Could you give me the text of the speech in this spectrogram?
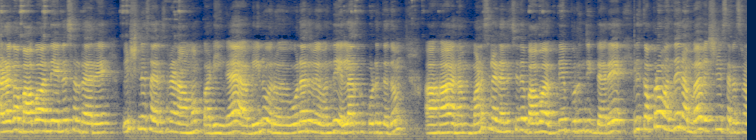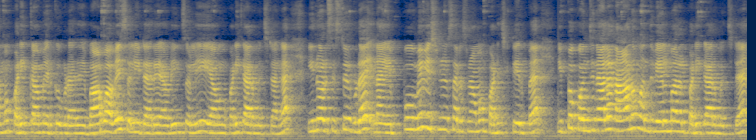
அழகாக பாபா வந்து என்ன சொல்கிறாரு விஷ்ணு சரஸ்வரநாமம் படிங்க அப்படின்னு ஒரு உணர்வை வந்து எல்லாருக்கும் கொடுத்ததும் ஆஹா நம்ம மனசுல நினைச்சதை பாபா அப்படியே புரிஞ்சுக்கிட்டாரு. இதுக்கப்புறம் வந்து நம்ம விஷ்ணு சரஸ்ரமம் படிக்காம இருக்கக்கூடாது. பாபாவே சொல்லிட்டாரு அப்படின்னு சொல்லி அவங்க படிக்க ஆரம்பிச்சிட்டாங்க. இன்னொரு சிஸ்டர் கூட நான் எப்பவுமே விஷ்ணு சரஸ்ரமம் படிச்சுக்கிட்டே இருப்பேன். இப்போ கொஞ்ச நாளாக நானும் வந்து வேல்மாறல் படிக்க ஆரம்பிச்சிட்டேன்.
